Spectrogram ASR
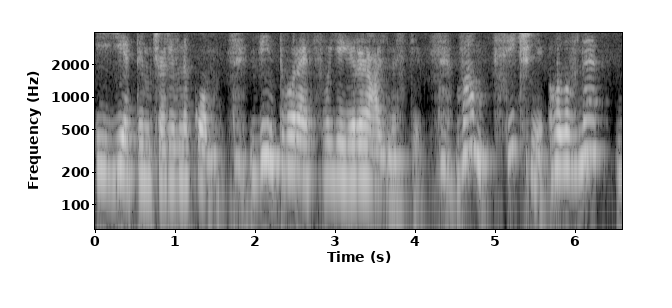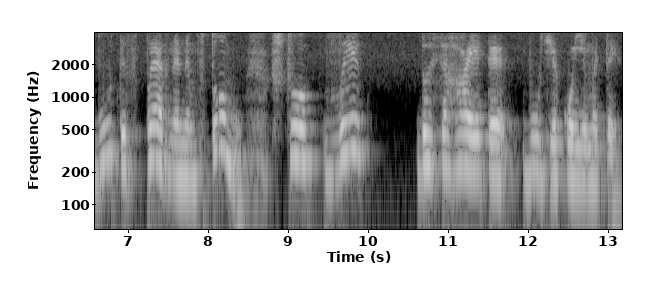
і є тим чарівником. Він творець своєї реальності. Вам в січні головне бути впевненим в тому, що ви досягаєте будь-якої мети.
